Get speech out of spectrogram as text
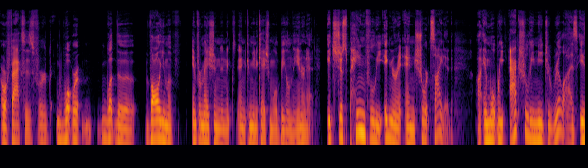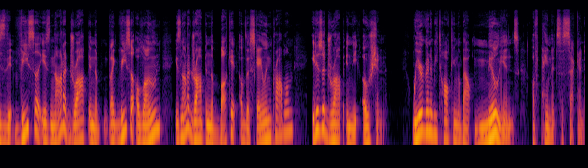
or faxes for what we're what the volume of information and, and communication will be on the internet. It's just painfully ignorant and short sighted. Uh, and what we actually need to realize is that Visa is not a drop in the, like, Visa alone is not a drop in the bucket of the scaling problem. It is a drop in the ocean. We are going to be talking about millions of payments a second.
